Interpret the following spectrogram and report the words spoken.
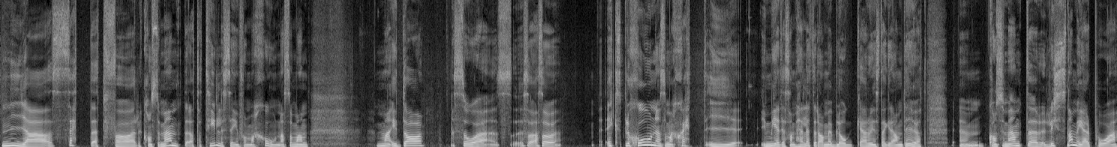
nya sättet för konsumenter att ta till sig information. Alltså man, man, idag så, så alltså, explosionen som har skett i, i mediesamhället idag med bloggar och Instagram, det är ju att um, konsumenter lyssnar mer på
